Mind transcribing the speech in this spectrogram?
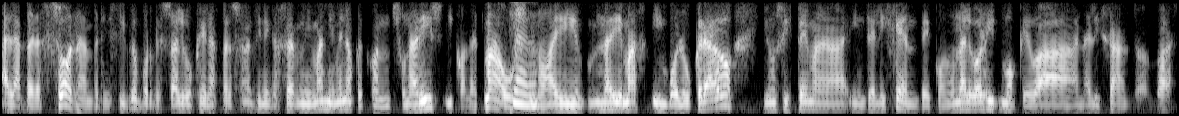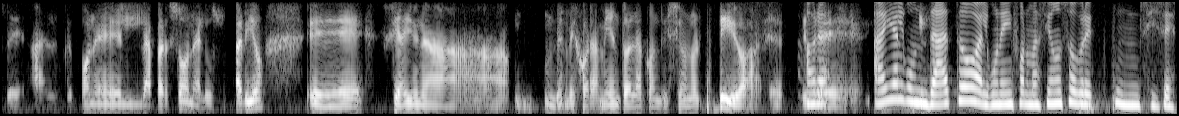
a la persona en principio, porque es algo que la persona tiene que hacer ni más ni menos que con su nariz y con el mouse. No hay nadie más involucrado y un sistema inteligente con un algoritmo que va analizando en base al que pone la persona, el usuario, eh, si hay una, un desmejoramiento de la condición olfativa. Eh, Ahora, ¿hay algún dato, alguna información sobre mm, si se,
